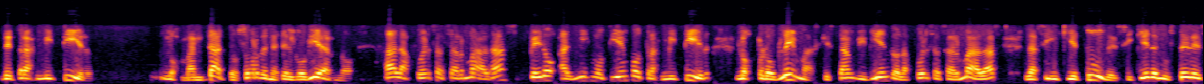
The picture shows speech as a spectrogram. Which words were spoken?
de transmitir los mandatos, órdenes del gobierno a las Fuerzas Armadas, pero al mismo tiempo transmitir los problemas que están viviendo las Fuerzas Armadas, las inquietudes, si quieren ustedes,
